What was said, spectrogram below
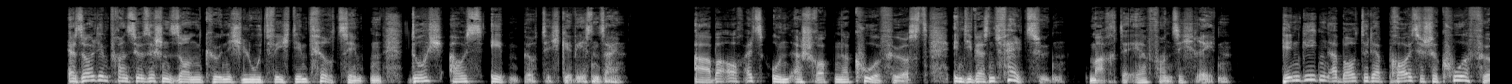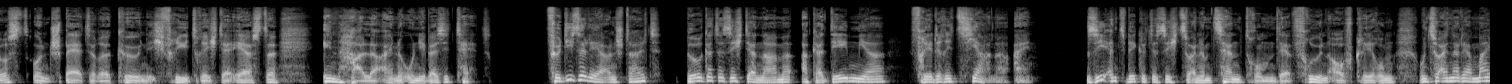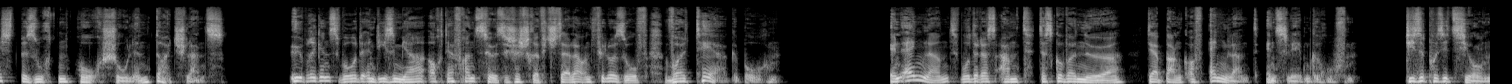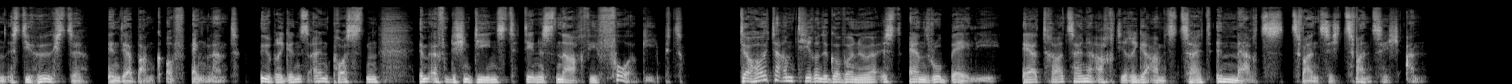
Er soll dem französischen Sonnenkönig Ludwig XIV. durchaus ebenbürtig gewesen sein. Aber auch als unerschrockener Kurfürst in diversen Feldzügen machte er von sich reden. Hingegen erbaute der preußische Kurfürst und spätere König Friedrich I. in Halle eine Universität. Für diese Lehranstalt bürgerte sich der Name Academia Fredericiana ein. Sie entwickelte sich zu einem Zentrum der frühen Aufklärung und zu einer der meistbesuchten Hochschulen Deutschlands. Übrigens wurde in diesem Jahr auch der französische Schriftsteller und Philosoph Voltaire geboren. In England wurde das Amt des Gouverneur der Bank of England ins Leben gerufen. Diese Position ist die höchste in der Bank of England. Übrigens ein Posten im öffentlichen Dienst, den es nach wie vor gibt. Der heute amtierende Gouverneur ist Andrew Bailey. Er trat seine achtjährige Amtszeit im März 2020 an.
